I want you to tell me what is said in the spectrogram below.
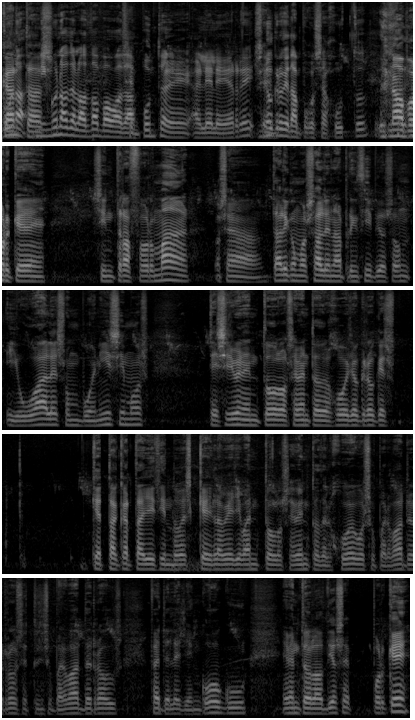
cartas... ninguno de los dos vamos a dar Sí. punto al al LR. Sí. No creo que tampoco sea justo. No, porque sin transformar, o sea, tal y como salen al principio, son iguales, son buenísimos, te sirven en todos los eventos del juego. Yo creo que es que esta carta ya diciendo es que la voy a llevar en todos los eventos del juego, Super Battle Rose, Stream Super Battle Rose, Fate Legend Goku, evento de los dioses. ¿Por qué?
